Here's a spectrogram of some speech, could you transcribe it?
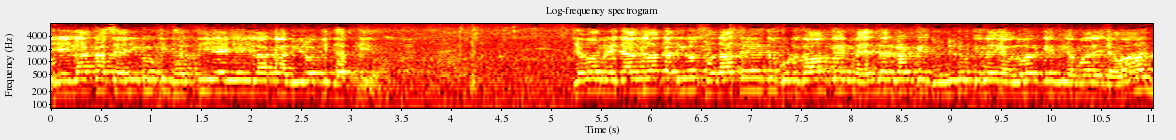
ये इलाका सैनिकों की धरती है, ये इलाका वीरों की धरती है। जब हम रेजांगला का दिवस मनाते हैं तो गुड़गांव के, महेंद्रगढ़ के, झुंझुनू के नहीं, अलवर के भी हमारे जवान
